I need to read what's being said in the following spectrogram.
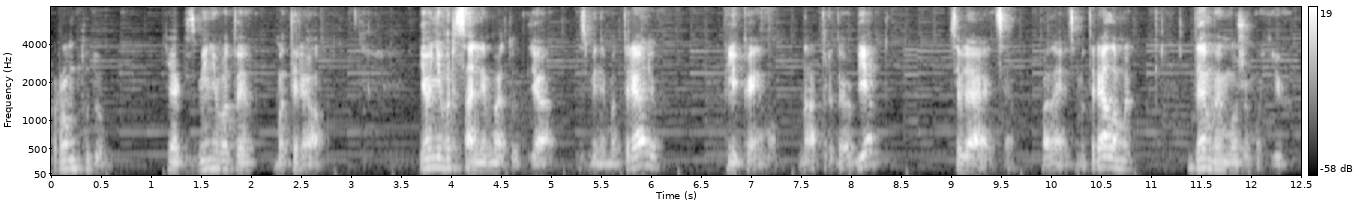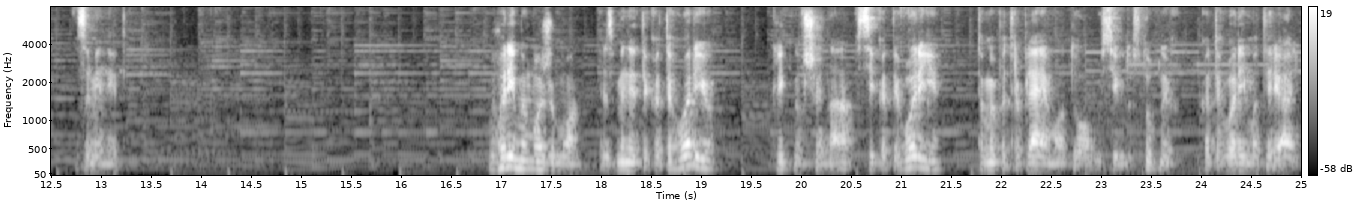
From to do. Як змінювати матеріал. Є універсальний метод для зміни матеріалів. Клікаємо на 3D-об'єкт, з'являється панель з матеріалами, де ми можемо їх замінити. Вгорі ми можемо змінити категорію. Клікнувши на всі категорії, то ми потрапляємо до усіх доступних категорій матеріалів.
